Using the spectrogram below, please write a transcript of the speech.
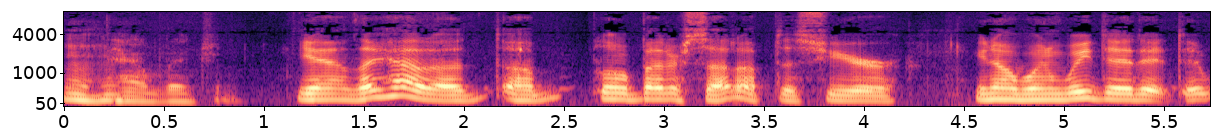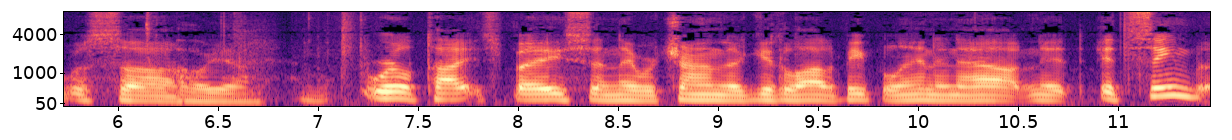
Mhm. Hamvention. Yeah, they had a, a little better setup this year. You know, when we did it, it was uh, oh yeah, real tight space, and they were trying to get a lot of people in and out, and it it seemed a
